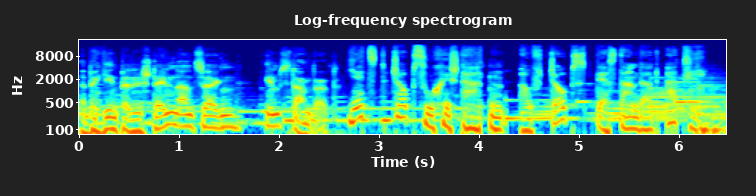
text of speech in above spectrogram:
Er beginnt bei den Stellenanzeigen im Standard. Jetzt Jobsuche starten auf Jobs der Standard.at.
